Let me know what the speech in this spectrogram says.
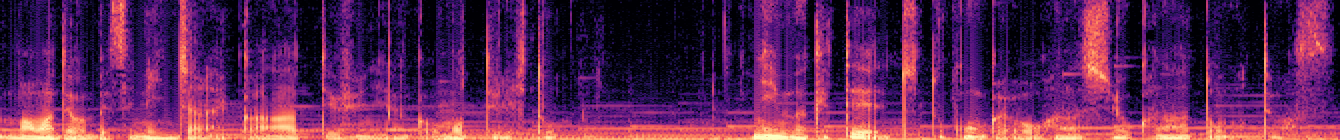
ままでも別にいいんじゃないかなっていうふうになんか思ってる人に向けてちょっと今回はお話ししようかなと思ってます。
